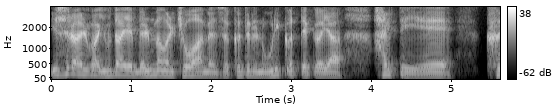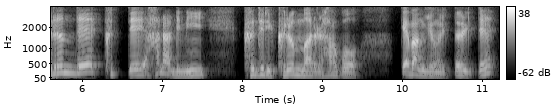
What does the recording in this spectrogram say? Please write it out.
이스라엘과 유다의 멸망을 좋아하면서 그들은 우리 것될 거야 할 때에 그런데 그때 하나님이 그들이 그런 말을 하고 깨방정을 떨 때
